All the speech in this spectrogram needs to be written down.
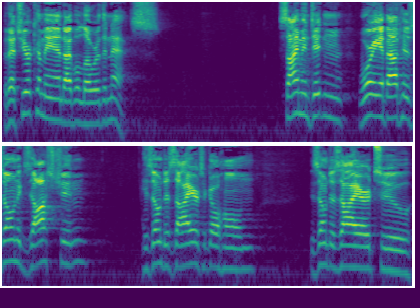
But at your command, I will lower the nets. Simon didn't worry about his own exhaustion, his own desire to go home, his own desire to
